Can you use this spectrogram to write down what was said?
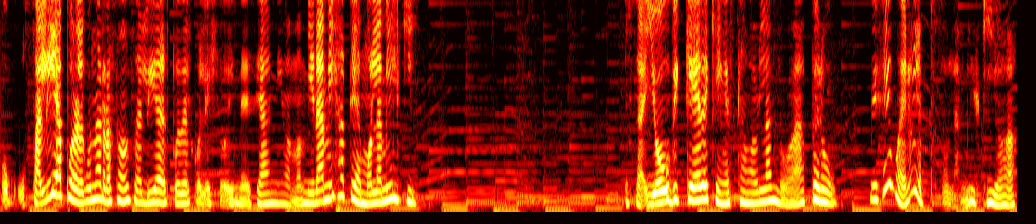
o o salía por alguna razón, salía después del colegio y me decía mi mamá, mira, mija, te llamó la Milky. O sea, yo ubiqué de quién estaba hablando, ¿ah? Pero dije, bueno, le puso la Milky, ¿ah?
